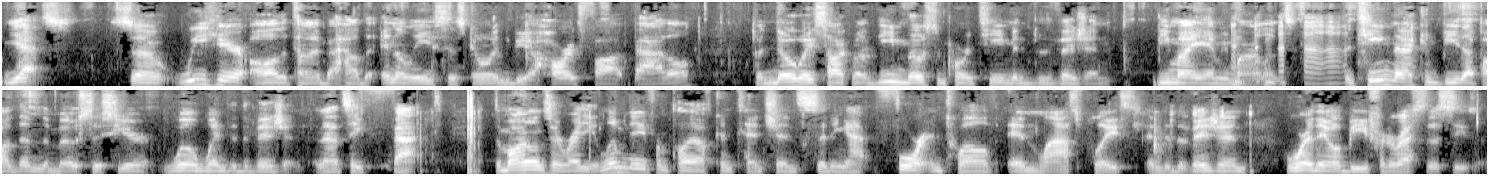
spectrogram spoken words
Yes. So we hear all the time about how the NL East is going to be a hard fought battle, but nobody's talking about the most important team in the division, the Miami Marlins. the team that can beat up on them the most this year will win the division, and that's a fact. The Marlins are already eliminated from playoff contention, sitting at four and twelve in last place in the division, where they will be for the rest of the season.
